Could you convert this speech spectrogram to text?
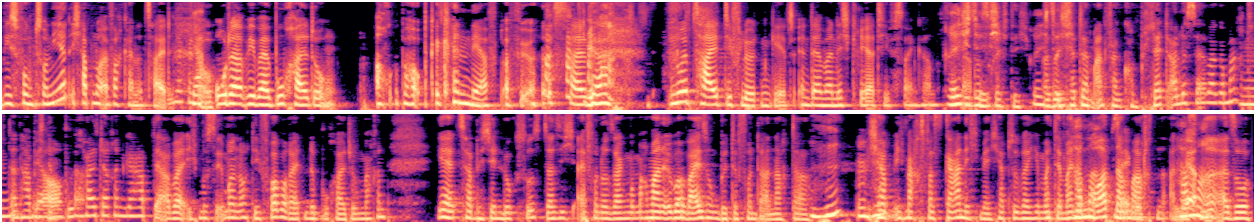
wie es funktioniert. Ich habe nur einfach keine Zeit. Ja, genau. Oder wie bei Buchhaltung auch überhaupt keinen Nerv dafür. Es ist halt Ja, nur Zeit, die flöten geht, in der man nicht kreativ sein kann. richtig. Das ist richtig. Also ich hatte am Anfang komplett alles selber gemacht. Mhm, dann habe ich eine auch, ja. Buchhalterin gehabt, der, aber ich musste immer noch die vorbereitende Buchhaltung machen. Ja, jetzt habe ich den Luxus, dass ich einfach nur sagen, mach mal eine Überweisung bitte von da nach da. Mhm. Ich habe, ich mache es fast gar nicht mehr. Ich habe sogar jemand, der meine Hammer, Ordner macht und alles. Hammer. Ne? Also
